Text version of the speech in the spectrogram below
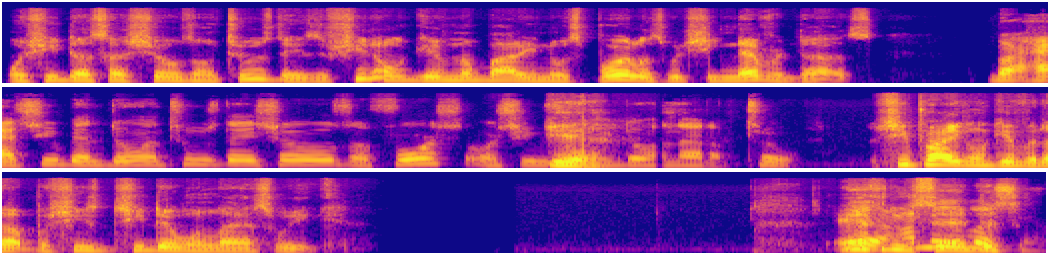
when she does her shows on Tuesdays, if she don't give nobody no spoilers, which she never does, But has she been doing Tuesday shows of Force, or she was Yeah. doing that up two? she probably gonna give it up. But she's she did one last week. Yeah, Anthony I mean, said listen. this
